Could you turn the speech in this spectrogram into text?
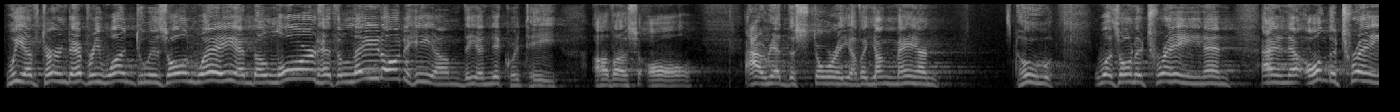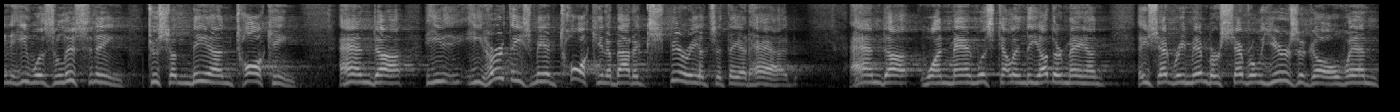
We have turned every one to his own way, and the Lord hath laid on him the iniquity of us all. I read the story of a young man who was on a train, and, and on the train, he was listening to some men talking. And uh, he, he heard these men talking about experience that they had had. And uh, one man was telling the other man, he said, Remember several years ago when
